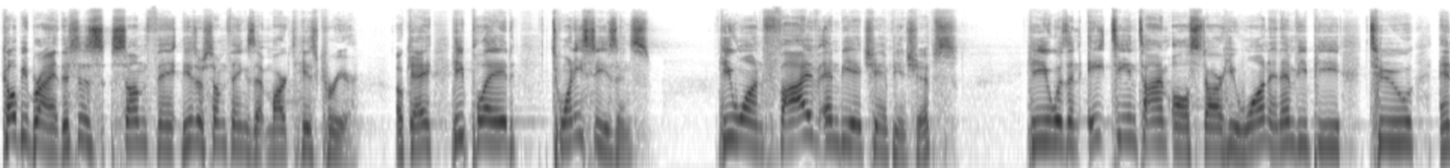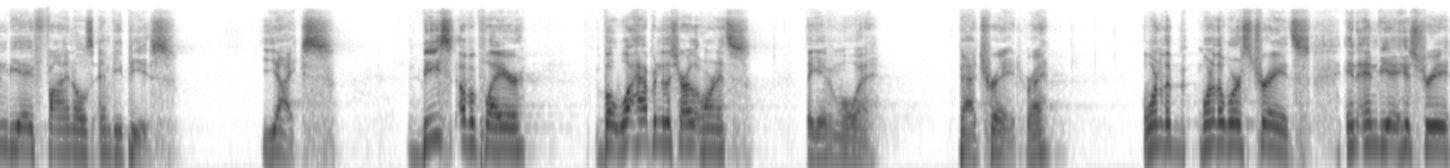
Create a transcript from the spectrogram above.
Kobe Bryant, this is something. These are some things that marked his career. Okay, he played 20 seasons. He won five NBA championships. He was an 18 time All Star. He won an MVP, two NBA Finals MVPs. Yikes. Beast of a player. But what happened to the Charlotte Hornets? They gave him away. Bad trade, right? One of the one of the worst trades in NBA history.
